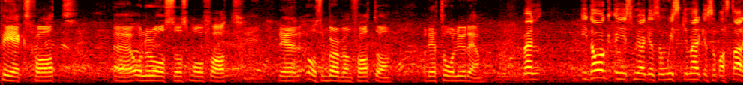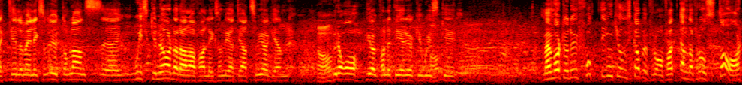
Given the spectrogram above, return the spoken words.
PX-fat, eh, Oloroso små fat, det är också bourbonfat då. Och det tål ju det. Men idag är ju Smögen som whiskymärke så pass starkt, till och med liksom utomlands, eh, whiskynördar i alla fall, liksom vet jag att Smögen, Ja. bra, hög kvalitet, rökig whisky. Men vart har du fått din kunskap ifrån? För att ända från start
